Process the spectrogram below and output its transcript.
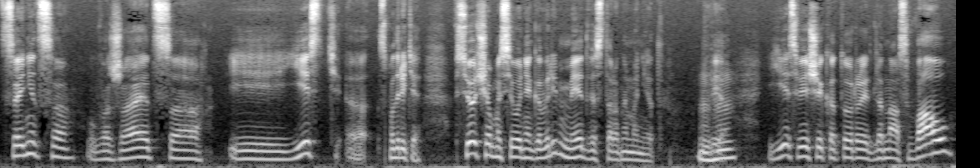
Ценится, уважается, и есть, э, смотрите, все, о чем мы сегодня говорим, имеет две стороны монеты. Две. Мгм. Есть вещи, которые для нас вау,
